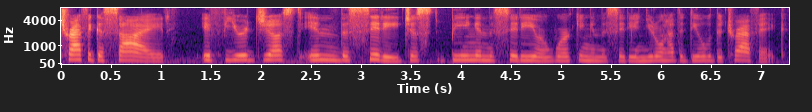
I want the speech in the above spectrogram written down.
traffic aside, if you're just in the city, just being in the city or working in the city, and you don't have to deal with the traffic,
